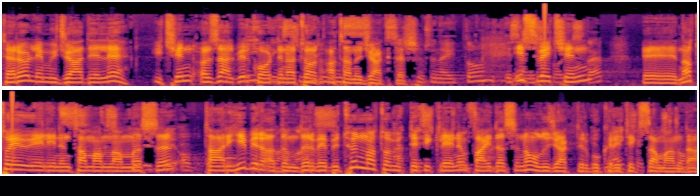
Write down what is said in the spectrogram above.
terörle mücadele için özel bir koordinatör atanacaktır. İsveç'in e, NATO'ya üyeliğinin tamamlanması tarihi bir adımdır ve bütün NATO müttefiklerinin faydasına olacaktır bu kritik zamanda.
